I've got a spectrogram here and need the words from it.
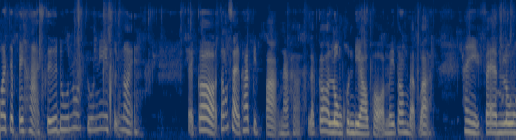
ว่าจะไปหาซื้อดูนู่นดูนี่สักหน่อย แต่ก็ต้องใส่ผ้าปิดปากนะคะ แล้วก็ลงคนเดียวพอไม่ต้องแบบว่า ให้แฟนลง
